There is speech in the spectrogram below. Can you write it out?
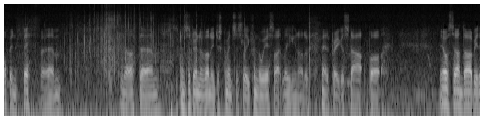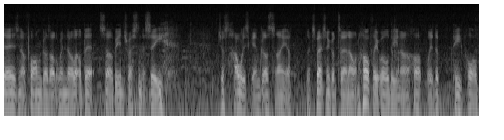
up in fifth. Um, you know, um, considering they've only just come into this league from the Wearside League, you know, they've made a pretty good start. But you know, on derby days, you know, form goes out the window a little bit. So it'll be interesting to see just how this game goes tonight expecting a good turnout, and hopefully it will be. You know, hopefully the people of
